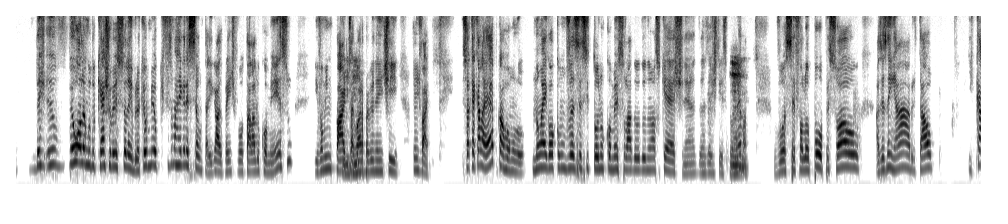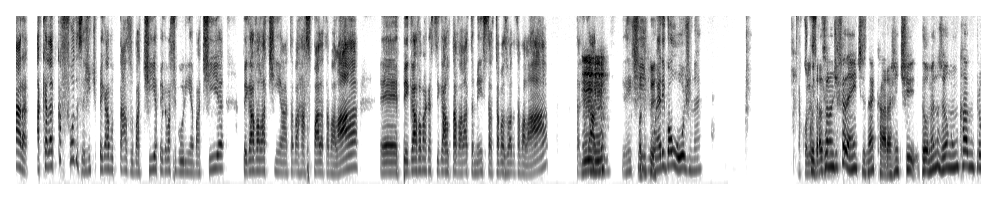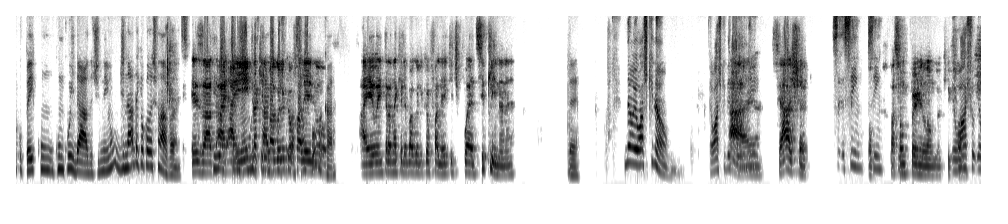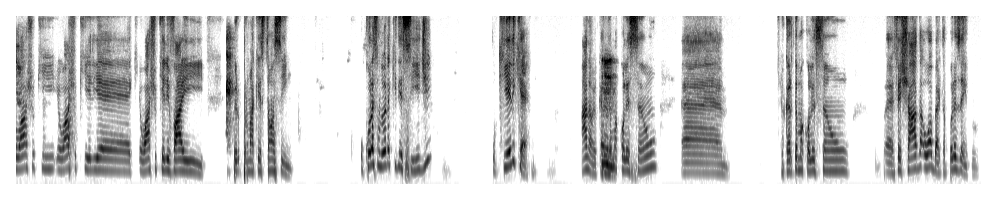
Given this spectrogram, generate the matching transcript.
eu, eu ao longo do cast eu vejo se eu lembro, é que eu meio que fiz uma regressão, tá ligado? Pra gente voltar lá no começo e vamos em partes uhum. agora para ver onde a, gente, onde a gente vai. Só que aquela época, Rômulo, não é igual como você citou no começo lá do, do nosso cast, né? Antes da gente ter esse problema. Uhum. Você falou, pô, o pessoal às vezes nem abre e tal. E, cara, aquela época, foda-se, a gente pegava o taso, batia, pegava a figurinha, batia, pegava a latinha, tava raspada, tava lá, é, pegava a marca de cigarro, tava lá também, se tava zoada, tava lá, tá ligado? Uhum. A gente não era igual hoje, né? Os cuidados eram diferentes, né, cara? A gente, pelo menos eu nunca me preocupei com, com cuidado de nenhum, de nada que eu colecionava antes. Exato. Aí, aí entra aquele bagulho que eu falei. Porra, no... cara. Aí eu entro naquele bagulho que eu falei que, tipo, é disciplina, né? É. Não, eu acho que não. Eu acho que depende. Ah, é. Você acha? Sim, sim. Passou sim. um pernilongo aqui. Eu acho, eu acho que eu acho que ele é, eu acho que ele vai por, por uma questão assim. O colecionador é que decide o que ele quer. Ah, não, eu quero hum. ter uma coleção. É... Eu quero ter uma coleção é, fechada ou aberta. Por exemplo,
